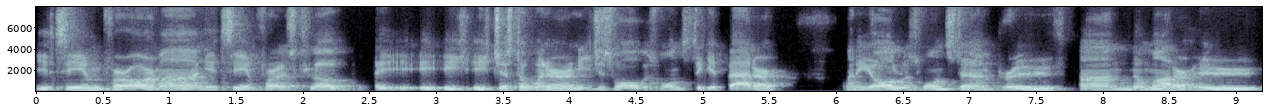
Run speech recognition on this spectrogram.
you see him for Armagh, you see him for his club. He, he, he's just a winner, and he just always wants to get better, and he always wants to improve. And no matter who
